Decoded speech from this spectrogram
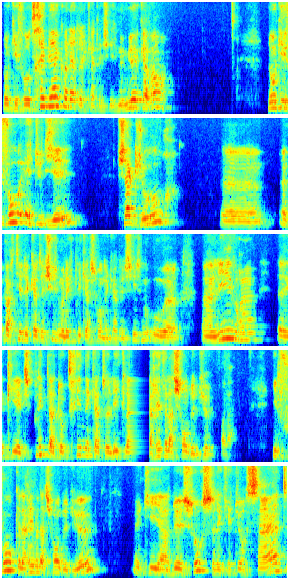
Donc il faut très bien connaître le catéchisme, mieux qu'avant. Donc il faut étudier chaque jour euh, un parti de catéchisme, une explication de catéchisme ou euh, un livre euh, qui explique la doctrine des catholiques, la révélation de Dieu. Voilà. Il faut que la révélation de Dieu, qui a deux sources, l'écriture sainte,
